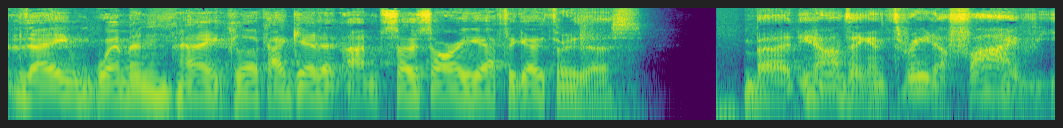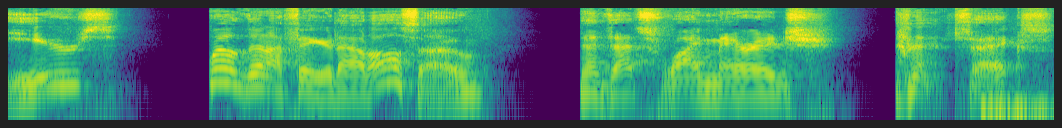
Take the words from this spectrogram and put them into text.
they women, hey, look, I get it. I'm so sorry you have to go through this. But, you know, I'm thinking three to five years? Well, then I figured out also that that's why marriage, sex,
